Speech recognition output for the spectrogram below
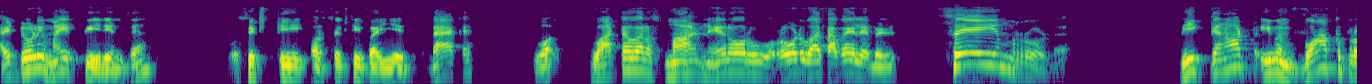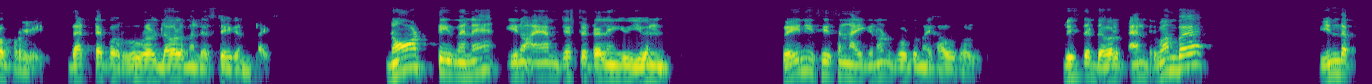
ഐ ടോൾ യു മൈ എക്സ്പീരിയൻസ് 60 or 65 years back, whatever small narrow road was available, same road. We cannot even walk properly. That type of rural development has taken place. Not even a, you know, I am just telling you, even rainy season, I cannot go to my house also. This is the development. And remember, in the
